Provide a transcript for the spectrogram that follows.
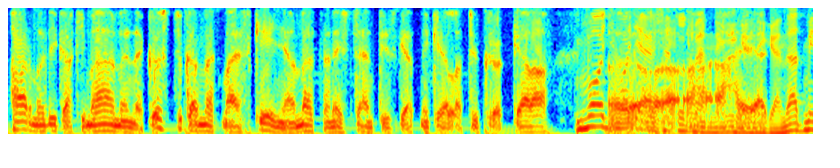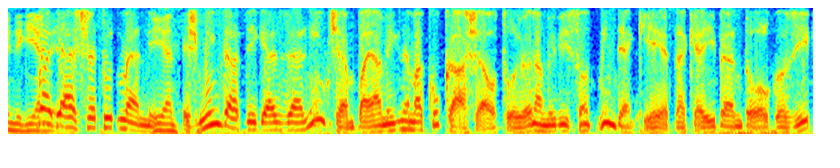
harmadik, aki már elmenne köztük, annak már ez kényelmetlen, és centizgetni kell a tükrökkel a vagy, vagy el se tud a- a menni, igen, igen. Hát mindig ilyen... Vagy el se tud menni. Ilyen- És mindaddig ezzel nincsen baj, amíg nem a kukás autó jön, ami viszont mindenki érdekeiben dolgozik.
